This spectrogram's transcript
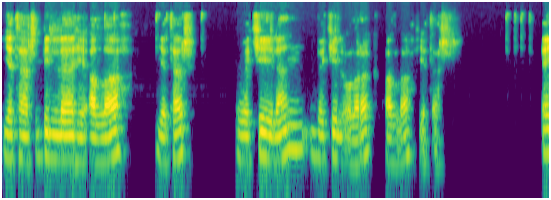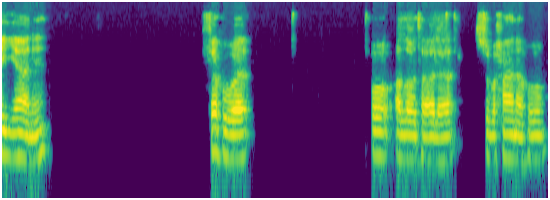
yeter. Billahi Allah yeter. Vekilen vekil olarak Allah yeter. Ey yani fehuve o Allahu Teala Subhanahu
